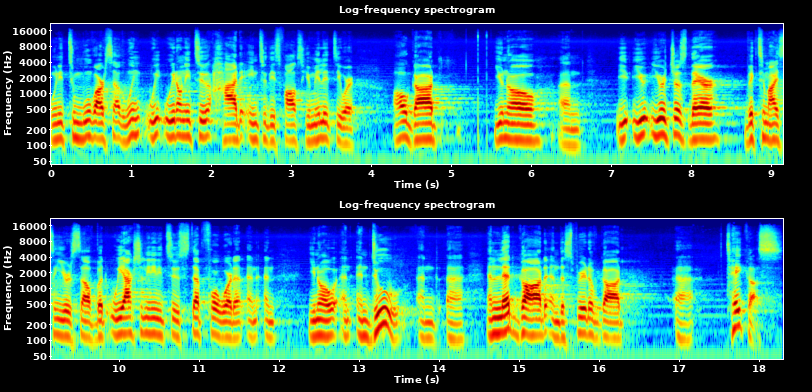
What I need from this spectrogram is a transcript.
we need to move ourselves. We, we, we don't need to hide into this false humility where, oh God, you know, and you, you, you're just there victimizing yourself. But we actually need to step forward and, and, and you know, and, and do and, uh, and let God and the Spirit of God uh, take us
